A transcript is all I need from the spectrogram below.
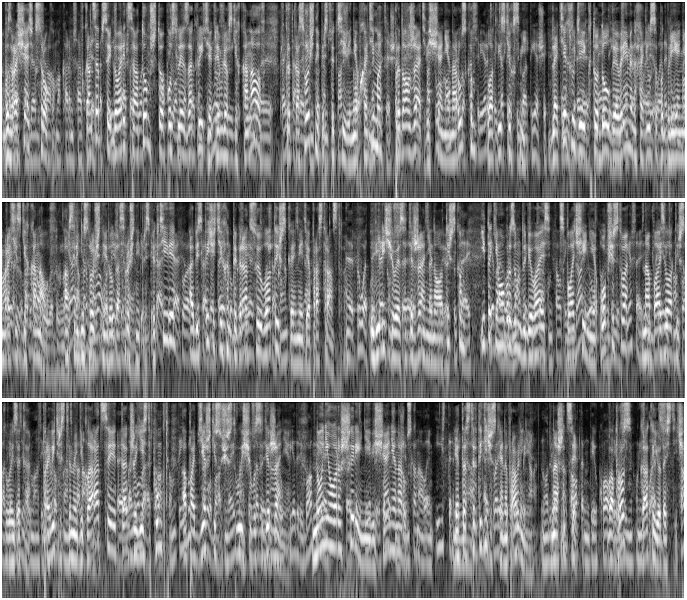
Возвращаясь к срокам, в концепции говорится о том, что после закрытия кремлевских каналов в краткосрочной перспективе необходимо продолжать вещание на русском латвийских СМИ. Для тех людей, кто долгое время находился под влиянием российских каналов, а в среднесрочной и долгосрочной перспективе обеспечить их интеграцию в латышское медиапространство, увеличивая содержание на латышском и таким образом добиваясь сплочения общества на базе латышского языка. В правительственной декларации также есть пункт о поддержке существующего содержания, но не о расширении вещания на русском. Это стратегическое направление, наша цель. Вопрос, как ее достичь.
